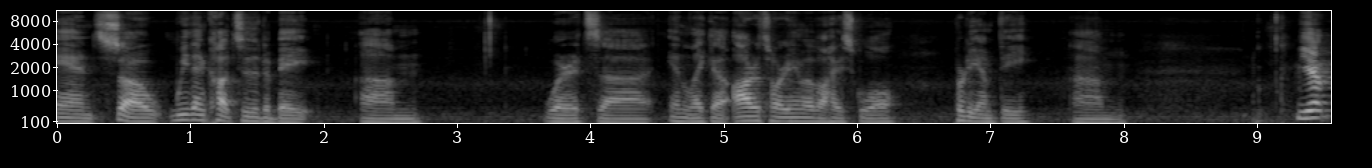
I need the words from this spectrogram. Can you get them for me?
and so we then cut to the debate, um, where it's uh, in like an auditorium of a high school, pretty empty. Um, Yep.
